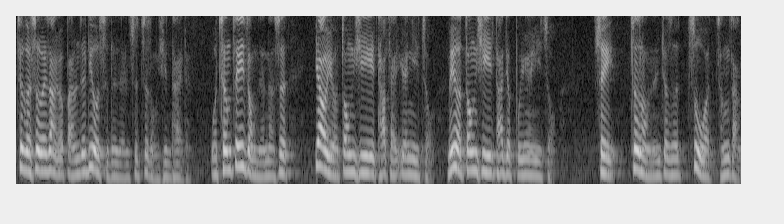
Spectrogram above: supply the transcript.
这个社会上有百分之六十的人是这种心态的。我称这一种人呢，是要有东西他才愿意走，没有东西他就不愿意走。所以这种人就是自我成长，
